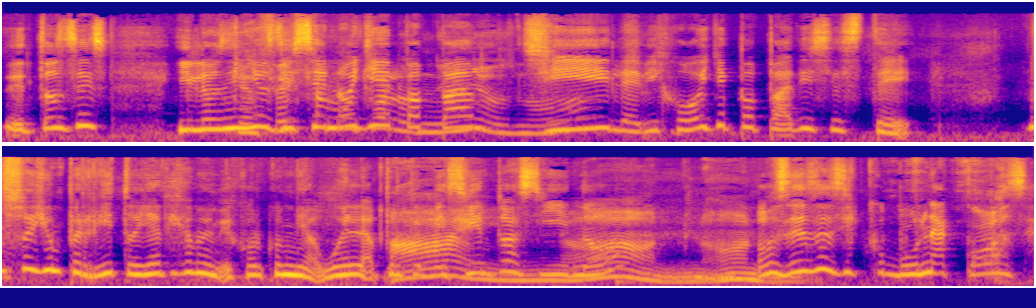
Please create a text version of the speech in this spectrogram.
Entonces, y los niños dicen, oye, papá, sí, le dijo, oye, papá, dice este, no soy un perrito, ya déjame mejor con mi abuela, porque me siento así, ¿no? No, no, O sea, es así como una cosa.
